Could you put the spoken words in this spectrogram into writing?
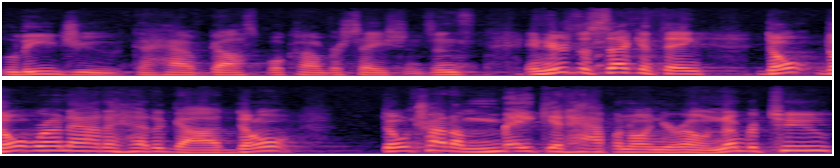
lead you to have gospel conversations. And, and here's the second thing don't, don't run out ahead of God. Don't, don't try to make it happen on your own. Number two,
